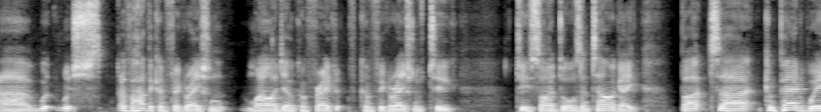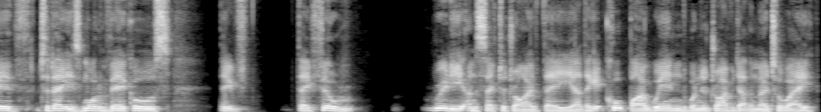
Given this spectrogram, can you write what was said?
uh, which have had the configuration, my ideal config- configuration of two two side doors and tailgate. But uh, compared with today's modern vehicles, they've they feel really unsafe to drive. They uh, they get caught by wind when you're driving down the motorway.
